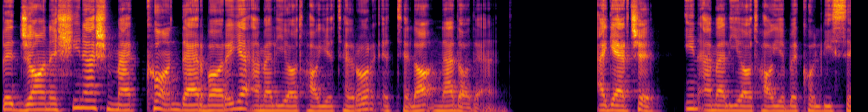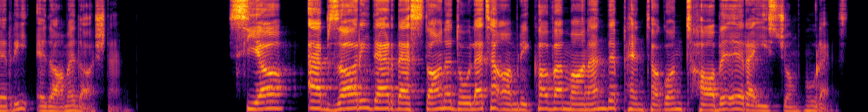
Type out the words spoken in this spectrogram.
به جانشینش مکن درباره عملیات های ترور اطلاع ندادهاند. اگرچه این عملیات های به کلی سری ادامه داشتند. سیا ابزاری در دستان دولت آمریکا و مانند پنتاگون تابع رئیس جمهور است.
